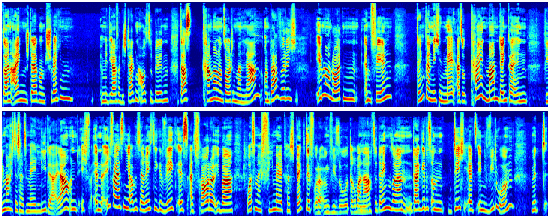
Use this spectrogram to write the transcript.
seine eigenen Stärken und Schwächen, im Idealfall die Stärken auszubilden. Das kann man und sollte man lernen. Und da würde ich immer Leuten empfehlen, denkt da nicht in Mail, also kein Mann denkt da in, wie mache ich das als Male Leader, ja? Und ich, ich weiß nicht, ob es der richtige Weg ist, als Frau da über what's my female perspective oder irgendwie so darüber mhm. nachzudenken, sondern da geht es um dich als Individuum mit,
